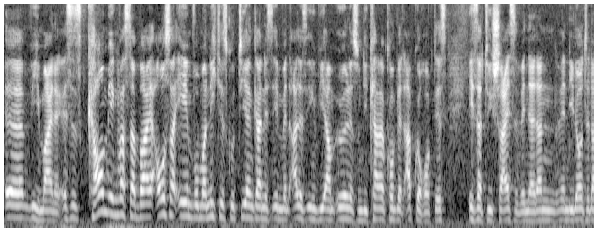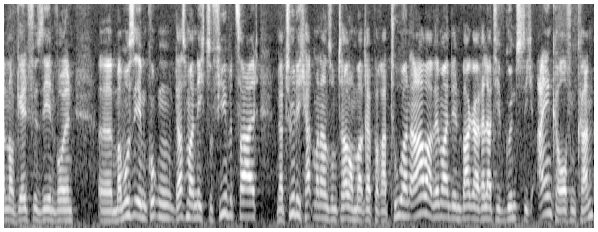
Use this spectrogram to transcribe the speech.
äh, wie ich meine, es ist kaum irgendwas dabei, außer eben, wo man nicht diskutieren kann, ist eben, wenn alles irgendwie am Ölen ist und die Karre komplett abgerockt ist, ist natürlich scheiße, wenn, der dann, wenn die Leute dann noch Geld für sehen wollen. Äh, man muss eben gucken, dass man nicht zu viel bezahlt. Natürlich hat man an so einem Teil auch mal Reparaturen, aber wenn man den Bagger relativ günstig einkaufen kann,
